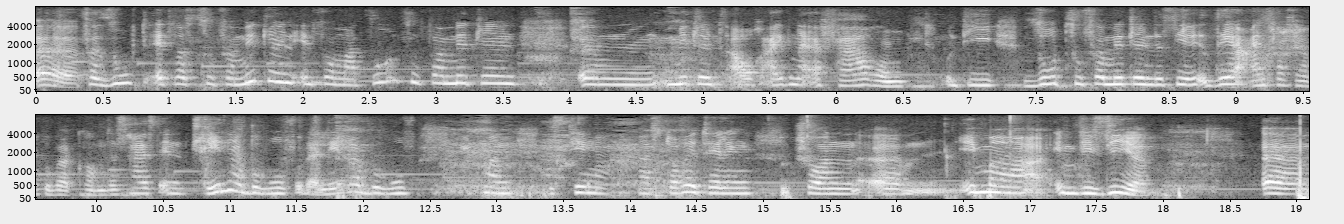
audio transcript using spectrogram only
äh, versucht, etwas zu vermitteln, Informationen zu vermitteln, ähm, mittels auch eigener Erfahrung und die so zu vermitteln, dass sie sehr einfach herüberkommen. Das heißt, im Trainerberuf oder Lehrerberuf hat man das Thema Storytelling schon ähm, immer im Visier. Ähm,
